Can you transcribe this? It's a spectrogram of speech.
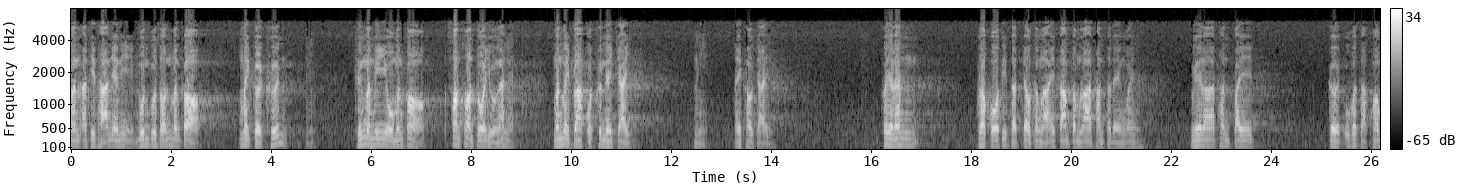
มันอธิษฐานอย่างนี้ บุญกุศลมันก็ไม่เกิดขึ้น ถึงมันมีอยู่มันก็ซ่อนซ่อนตัวอยู่งั้นแหละ มันไม่ปรากฏขึ้นในใจ นี่ ให้เข้าใจ เพราะฉะนั้น พระโพธิสัตว์เจ้าทั้งหลายตามตำราท่านแสดงไว้นะ เวลาท่านไปเกิดอุปสรรคความ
